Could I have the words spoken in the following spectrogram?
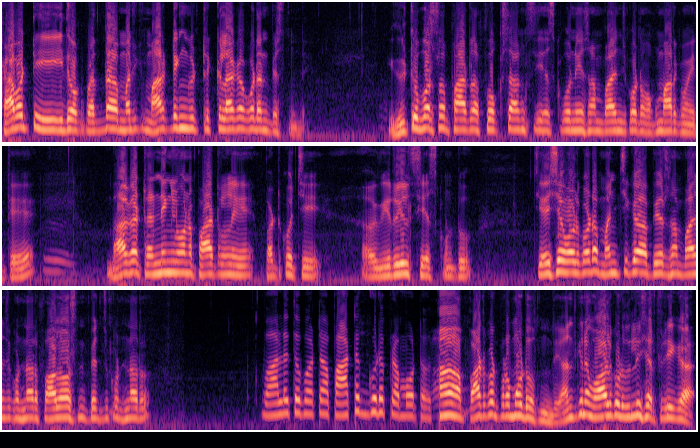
కాబట్టి ఇది ఒక పెద్ద మరి మార్కెటింగ్ ట్రిక్ లాగా కూడా అనిపిస్తుంది. యూట్యూబర్స్ పాటలు ఫోక్ సాంగ్స్ చేసుకొని సంపాదించుకోవడం ఒక మార్గం అయితే బాగా ట్రెండింగ్లో ఉన్న పాటల్ని పట్టుకొచ్చి అవి రీల్స్ చేసుకుంటూ చేసేవాళ్ళు కూడా మంచిగా పేరు సంపాదించుకుంటున్నారు ఫాలోవర్స్ని పెంచుకుంటున్నారు. వాళ్ళతో పాటు ఆ పాటకు కూడా ప్రమోట్ అవుతుంది. ఆ, పాట కూడా ప్రమోట్ అవుతుంది. అందుకని వాళ్ళు కూడా వదిలేశారు ఫ్రీగా.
